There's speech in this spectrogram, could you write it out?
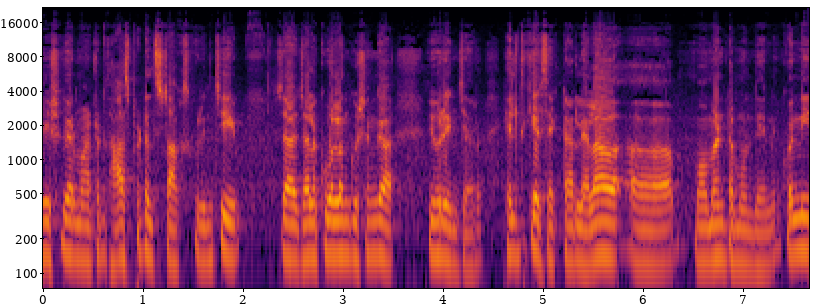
శేషు గారు మాట్లాడుతూ హాస్పిటల్ స్టాక్స్ గురించి చాలా కూలంకుషంగా వివరించారు. హెల్త్ కేర్ సెక్టార్లో ఎలా మొమెంటం ఉంది అని. కొన్ని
